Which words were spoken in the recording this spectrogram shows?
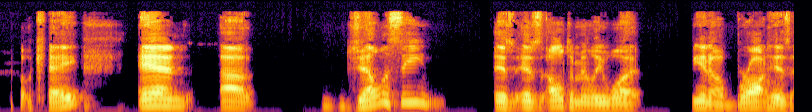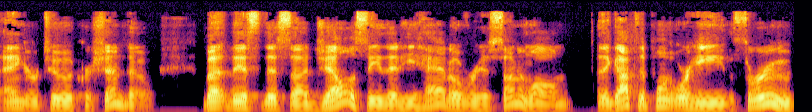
okay. And uh, jealousy is, is ultimately what, you know, brought his anger to a crescendo. But this, this uh, jealousy that he had over his son in law, it got to the point where he threw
